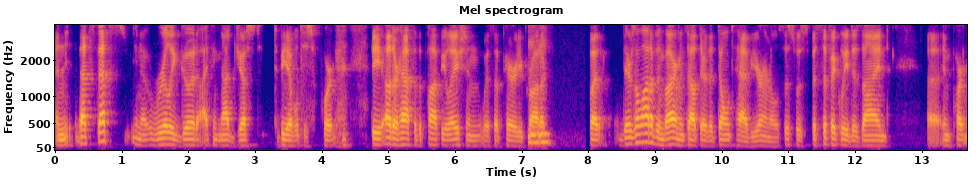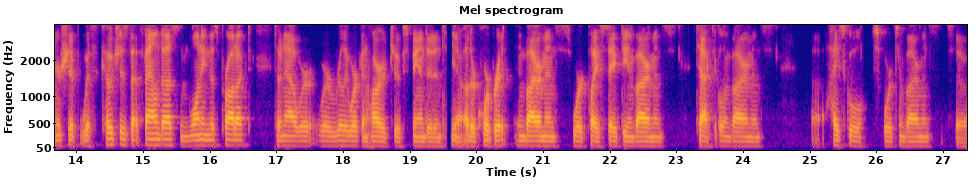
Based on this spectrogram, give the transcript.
and that's that's you know really good i think not just to be able to support the other half of the population with a parity product mm-hmm. but there's a lot of environments out there that don't have urinals. This was specifically designed uh, in partnership with coaches that found us and wanting this product. So now we're we're really working hard to expand it into you know other corporate environments workplace safety environments tactical environments, uh, high school sports environments. So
